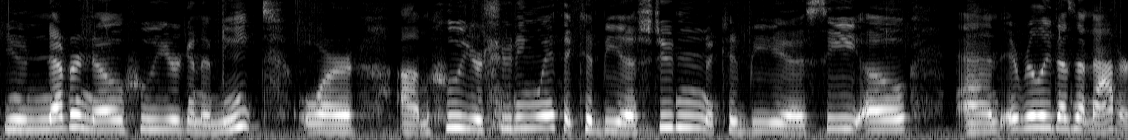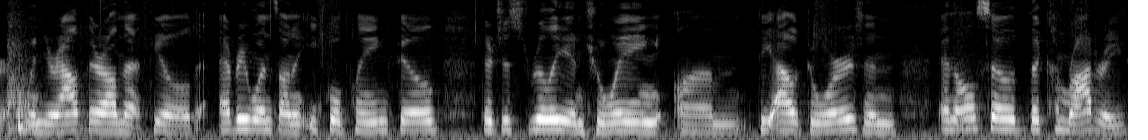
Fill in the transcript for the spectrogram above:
You never know who you're going to meet or um, who you're shooting with. It could be a student, it could be a CEO, and it really doesn't matter when you're out there on that field. Everyone's on an equal playing field. They're just really enjoying um, the outdoors and, and also the camaraderie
